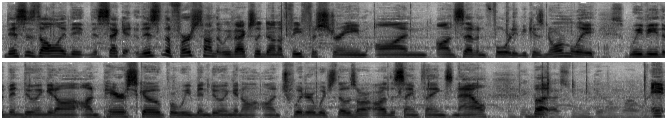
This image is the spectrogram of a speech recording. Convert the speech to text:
This is the only the, the second. This is the first time that we've actually done a FIFA stream on on 740 because normally we've either been doing it on, on Periscope or we've been doing it on, on Twitter, which those are, are the same things now. I think But the last we did on Y102. and,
